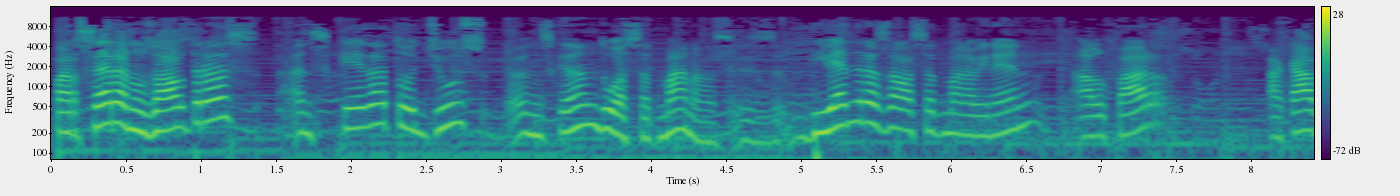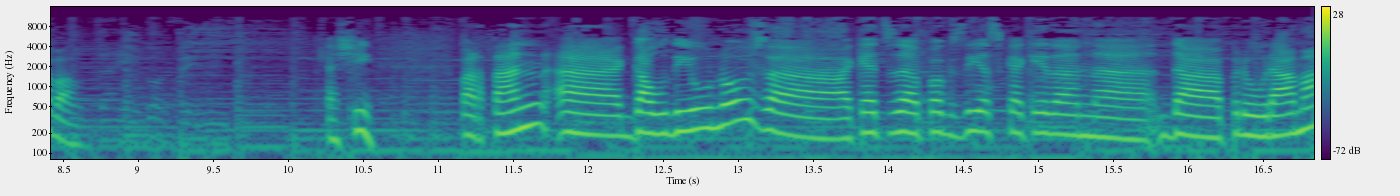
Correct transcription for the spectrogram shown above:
Per cert, a nosaltres ens queda tot just, ens queden dues setmanes. És divendres de la setmana vinent, el FAR acaba. Així. Per tant, eh, gaudiu-nos eh, aquests eh, pocs dies que queden eh, de programa.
